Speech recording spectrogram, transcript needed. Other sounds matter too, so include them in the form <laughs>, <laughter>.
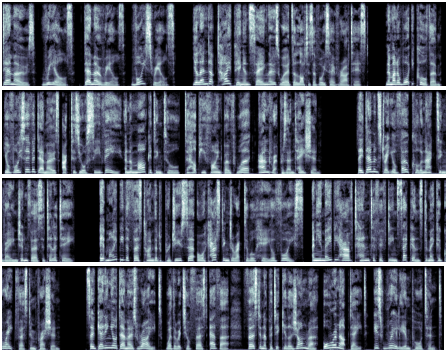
Demos, reels, demo reels, voice reels. You'll end up typing and saying those words a lot as a voiceover artist. No matter what you call them, your voiceover demos act as your CV and a marketing tool to help you find both work and representation. They demonstrate your vocal and acting range and versatility. It might be the first time that a producer or a casting director will hear your voice, and you maybe have 10 to 15 seconds to make a great first impression. So, getting your demos right, whether it's your first ever, first in a particular genre, or an update, is really important.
